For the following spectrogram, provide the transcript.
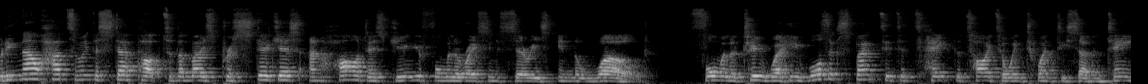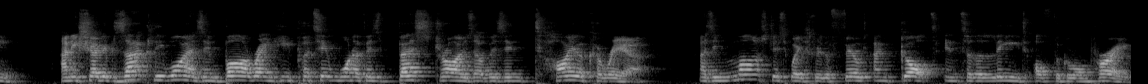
but he now had to make the step up to the most prestigious and hardest junior Formula Racing series in the world. Formula 2, where he was expected to take the title in 2017. And he showed exactly why, as in Bahrain, he put in one of his best drives of his entire career, as he marched his way through the field and got into the lead of the Grand Prix.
